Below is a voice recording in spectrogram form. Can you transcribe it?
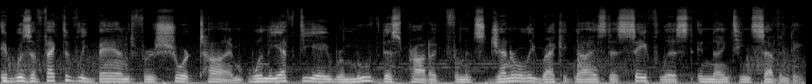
It was effectively banned for a short time when the FDA removed this product from its generally recognized as safe list in 1970.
